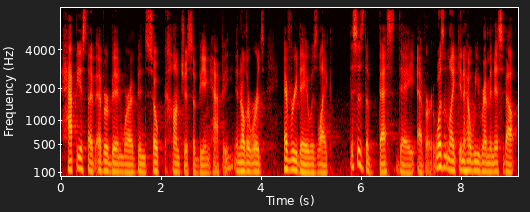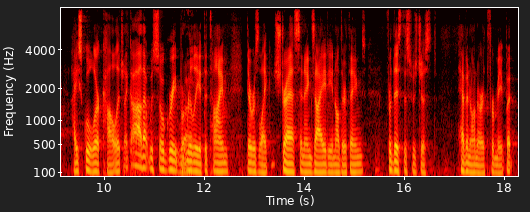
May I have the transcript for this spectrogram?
happiest I've ever been where I've been so conscious of being happy. In other words, every day was like, this is the best day ever. It wasn't like, you know, how we reminisce about high school or college, like, ah, that was so great. But Right. really at the time, there was like stress and anxiety and other things. For this, this was just heaven on earth for me. But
